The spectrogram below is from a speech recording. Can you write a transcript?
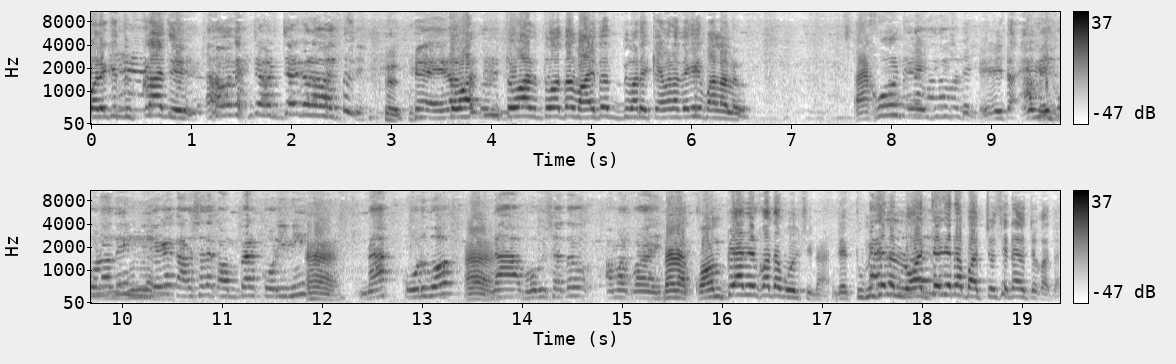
মনে কি দুঃখ আছে? আমাকে টর্চার করা হচ্ছে। তোমার। তোমার তোমার ভাই তো মানে ক্যামেরা দেখেই পালালো। এখন এই জিনিসটা এটা আমি কোনোদিন নিজেকে কারোর সাথে কম্পেয়ার করিনি। হ্যাঁ। না করব হ্যাঁ। না ভবিষ্যতেও আমার করা না না কম্পেয়ারের কথা বলছি না। যে তুমি যেটা লজ্জা যেটা পাচ্ছ সেটা হচ্ছে কথা।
